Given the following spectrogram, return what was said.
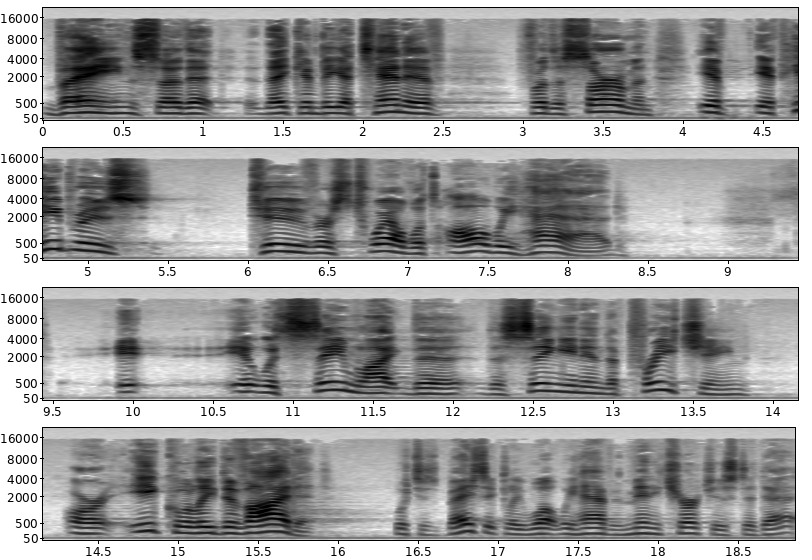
veins so that they can be attentive for the sermon. If, if Hebrews 2, verse 12, was all we had, it, it would seem like the, the singing and the preaching are equally divided, which is basically what we have in many churches today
